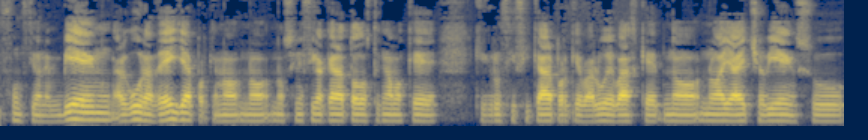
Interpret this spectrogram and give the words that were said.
funcionen bien algunas de ellas, porque no, no, significa que ahora todos tengamos que, crucificar porque Value Basket no, no haya hecho bien su,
